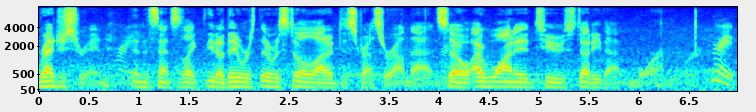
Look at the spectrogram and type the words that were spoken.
registering right. in the sense of like you know they were there was still a lot of distress around that. Right. so i wanted to study that more. Right.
